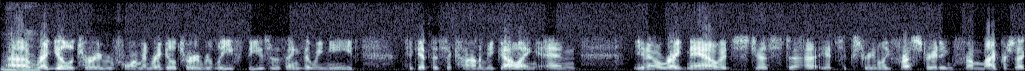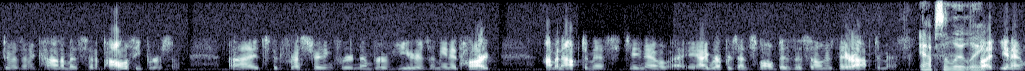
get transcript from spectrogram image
uh, mm-hmm. uh, regulatory reform, and regulatory relief. These are the things that we need to get this economy going. And you know, right now it's just uh, it's extremely frustrating from my perspective as an economist and a policy person. Uh, it's been frustrating for a number of years. I mean, at heart, I'm an optimist. You know, I, I, represent small business owners. They're optimists. Absolutely. But you know,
